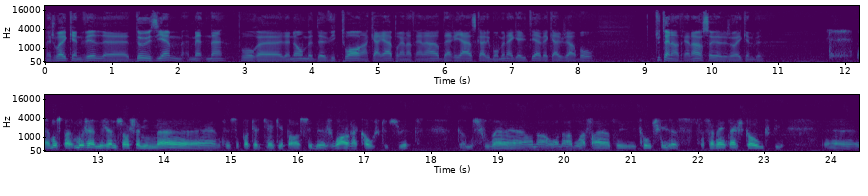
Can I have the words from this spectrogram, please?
Mais Joel Kenville, euh, deuxième maintenant pour euh, le nombre de victoires en carrière pour un entraîneur derrière Scotty Bowman, à égalité avec Al Jarbour. Tout un entraîneur, ça, Joel Kenville. Ben, moi, moi j'aime son cheminement. Euh, c'est pas quelqu'un qui est passé de joueur à coach tout de suite, comme souvent on en, on en voit faire. Coacher, ça fait 20 ans que je coach, puis Euh,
